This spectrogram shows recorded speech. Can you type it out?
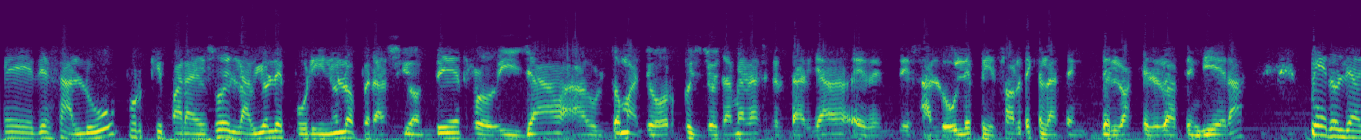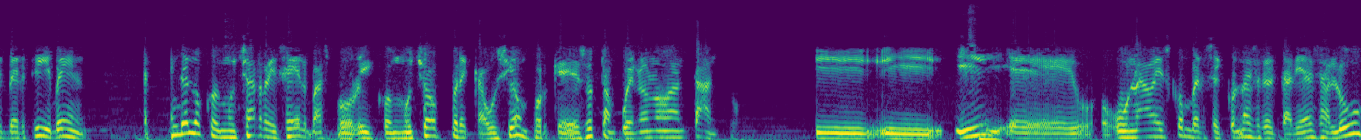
eh, de Salud porque para eso del labio leporino y la operación de rodilla adulto mayor, pues yo llamé a la Secretaría eh, de, Salud, le pedí favor de que, la, de lo, que lo atendiera, pero le advertí, ven, aténdelo con muchas reservas por, y con mucha precaución porque eso tan bueno no dan tanto. Y, y, eh, una vez conversé con la Secretaría de Salud,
